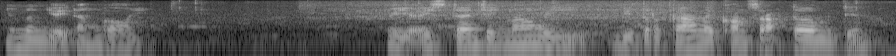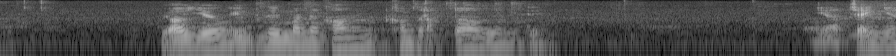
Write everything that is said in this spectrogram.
ខ្ញុំនឹងនិយាយតាមក្រោយវា extend ចេញមកវាវាត្រូវការនៅ constructor មួយទៀតវាឲ្យយើង implement នៅ constructor វាមួយទៀតយ៉ាចេញណា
